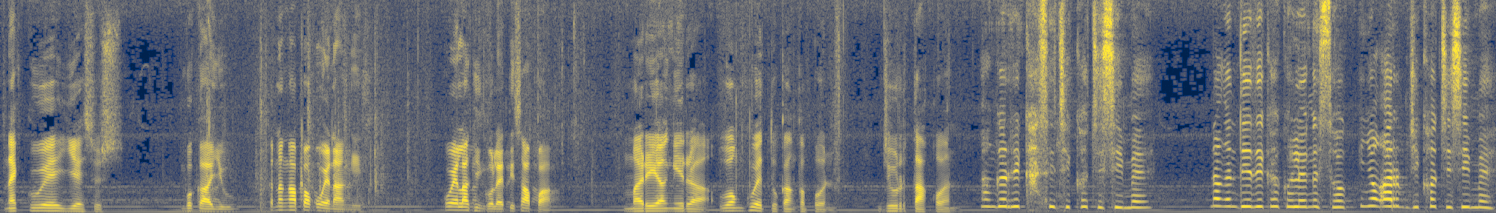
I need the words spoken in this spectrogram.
nek gue Yesus. Bekayu, kenang apa kowe nangis? Kowe lagi goleti sapa? Maria ngira wong kue tukang kebon. Jur takon. Angger dikasih jikot jisime. Nang endi rika golek ngesok inyong arep jikot jisime.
